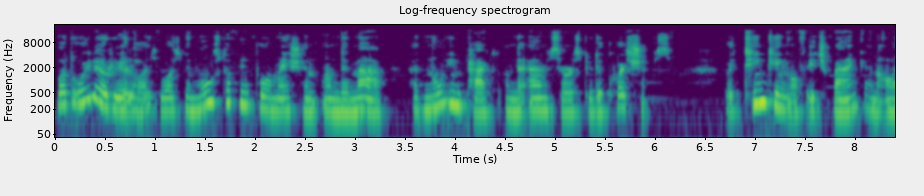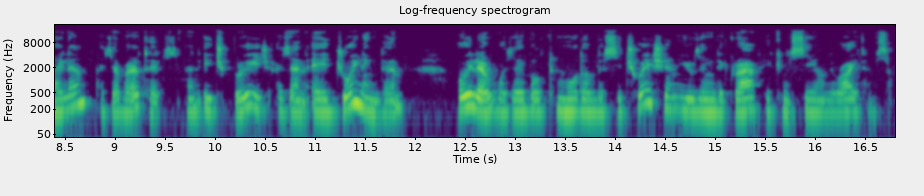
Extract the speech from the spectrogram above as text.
What Euler realized was that most of information on the map had no impact on the answers to the questions. By thinking of each bank and island as a vertex and each bridge as an edge joining them, Euler was able to model the situation using the graph you can see on the right hand side.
